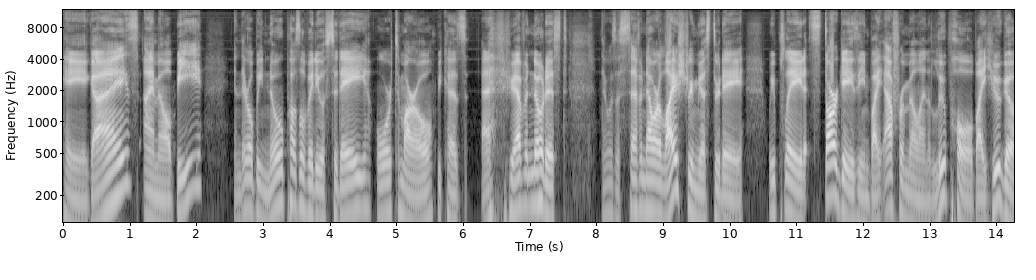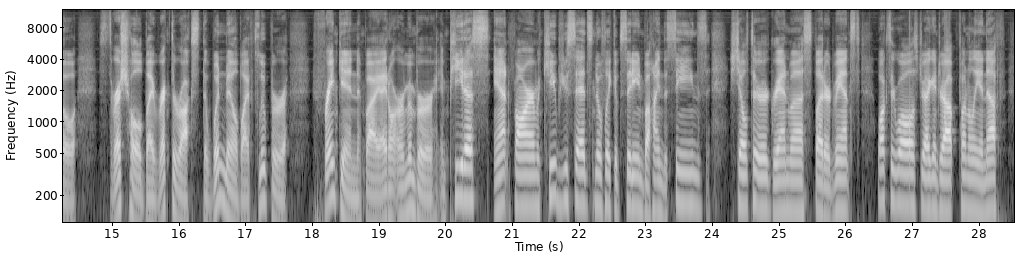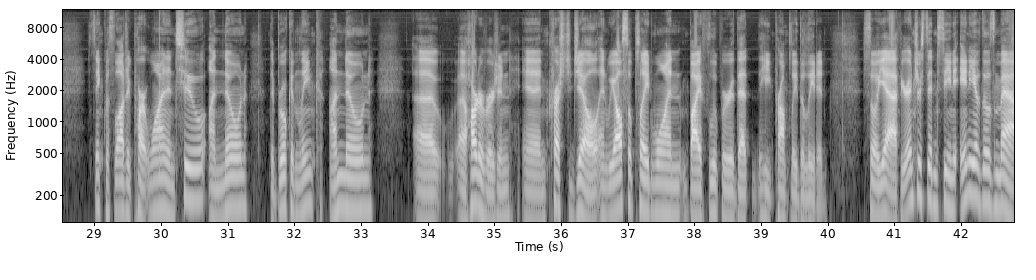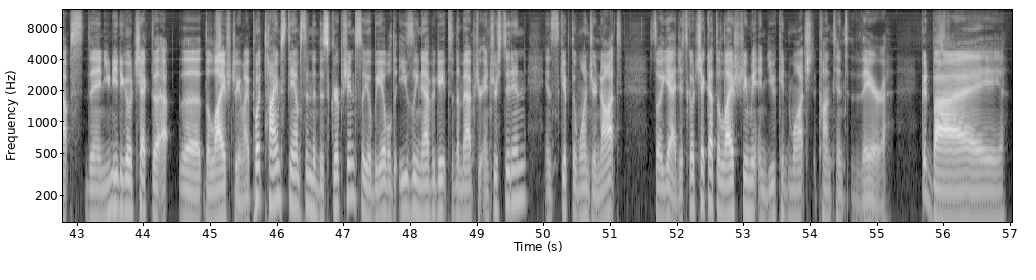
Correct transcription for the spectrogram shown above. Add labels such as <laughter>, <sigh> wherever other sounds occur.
Hey guys, I'm LB, and there will be no puzzle videos today, or tomorrow, because, <laughs> if you haven't noticed, there was a 7-hour livestream yesterday! We played Stargazing by Afromelon, Loophole by Hugo, Threshold by Rectorox, The Windmill by Flooper, Franken by I don't remember, Impedus, Ant Farm, Cube you said, Snowflake Obsidian behind the scenes, Shelter, Grandma, Splatter Advanced, Walk Through Walls, Drag and Drop, funnily enough, Think with Logic Part 1 and 2, Unknown, The Broken Link, Unknown, uh, a harder version, and Crushed Gel, and we also played one by Flooper that he promptly deleted. So yeah, if you're interested in seeing any of those maps, then you need to go check the- the- the live stream. I put timestamps in the description, so you'll be able to easily navigate to the map you're interested in, and skip the ones you're not. So yeah, just go check out the live stream and you can watch the content there. Goodbye!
